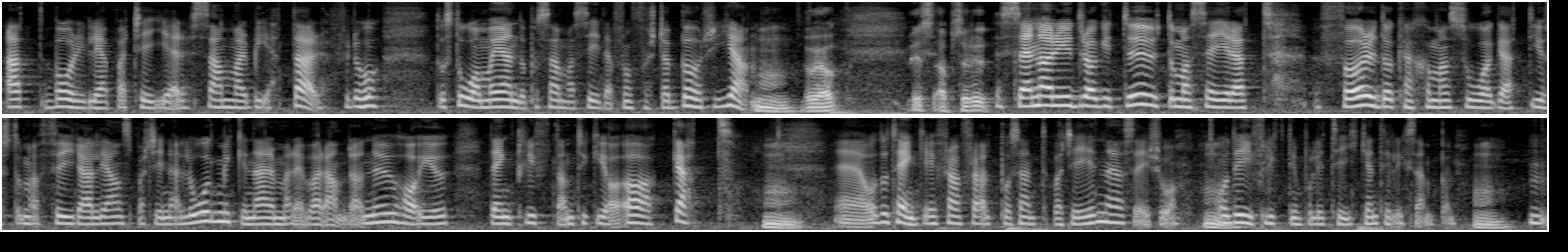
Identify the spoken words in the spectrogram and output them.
att borgerliga partier samarbetar för då, då står man ju ändå på samma sida från första början. Mm. Ja, visst, absolut. Sen har det ju dragit ut och man säger att förr då kanske man såg att just de här fyra allianspartierna låg mycket närmare varandra. Nu har ju den klyftan tycker jag ökat. Mm. Eh, och då tänker jag framförallt på Centerpartiet när jag säger så. Mm. Och det är ju flyktingpolitiken till exempel. Mm. mm.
